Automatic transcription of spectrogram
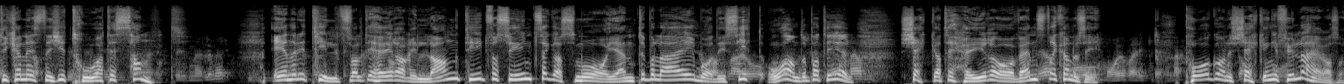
De kan nesten ikke tro at det er sant. En av de tillitsvalgte i Høyre har i lang tid forsynt seg av småjenter på leir, både i sitt og andre partier. Sjekka til høyre og venstre, kan du si. Pågående sjekking i fylla her, altså.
